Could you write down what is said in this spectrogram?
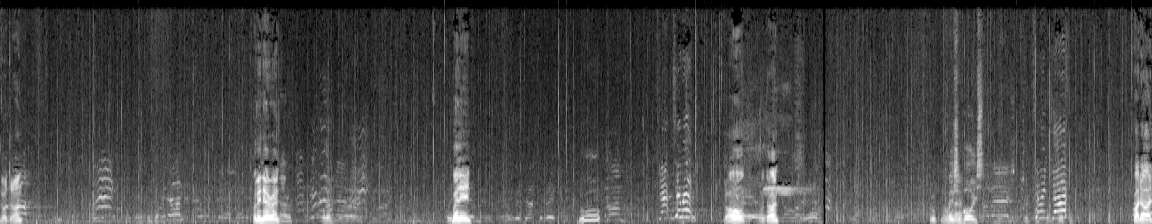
Well done. Well in, Aaron. Well done. Well in. Ooh. Jack, to it! Goal. Well done. Oh, no one Pressure, there. boys. To it, Jack! Right on.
